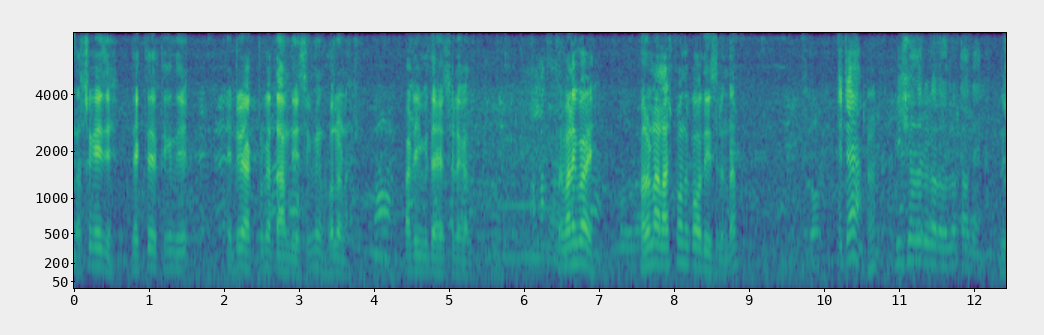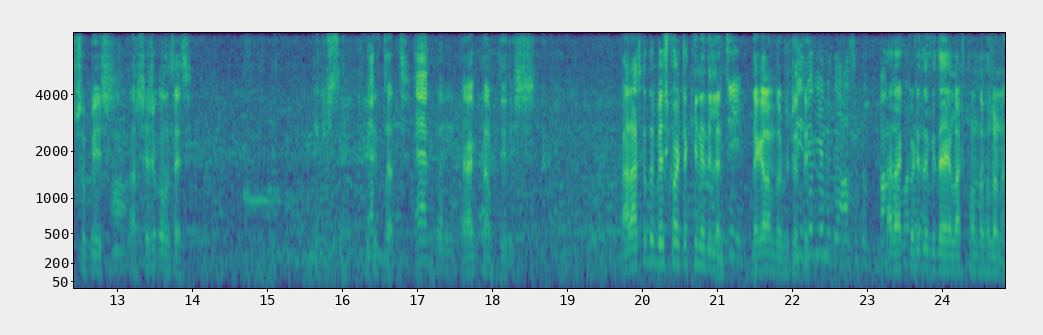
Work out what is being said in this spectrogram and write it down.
দর্শক, এই যে দেখতে দেখতে কিন্তু এটাও এক প্রকার দাম দিয়েছি, কিন্তু হলো না। পার্টি বিদায় হয়ে চলে গেল। মানিক ভাই, হলো না? লাস্ট পর্যন্ত কত দিয়েছিলেন দাম? এটা? হ্যাঁ? বিশ হাজারের কথা বলল তাও দেয় না। দুশো বিশ। হ্যাঁ। আর শেষে কত চাইছে? তিরিশ চাচ্ছে। একবারে। একদম তিরিশ। আর আজকে তো বেশ কয়েকটা কিনে দিলেন। দেখালাম তো ভিডিওতে। আর এক পেটিতে বিদায় লাস্ট পর্যন্ত হলো না?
